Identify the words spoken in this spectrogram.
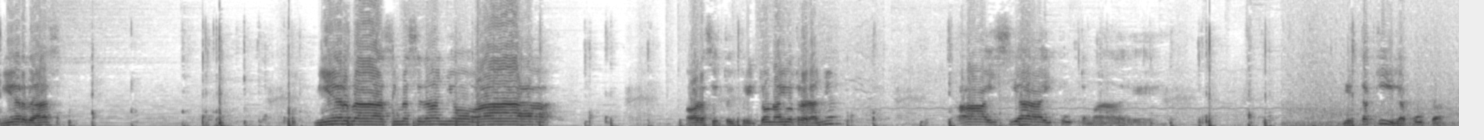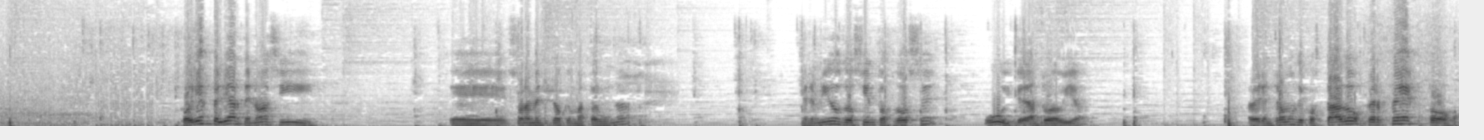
Mierdas. Mierda, si me hace daño. ¡Ah! Ahora sí estoy frito. ¿No hay otra araña? ¡Ay, sí hay! ¡Puta madre! Y está aquí, la puta. Podrías pelearte, ¿no? Así... Eh, solamente tengo que matar una. Enemigos 212. Uy, quedan todavía. A ver, entramos de costado. ¡Perfecto!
